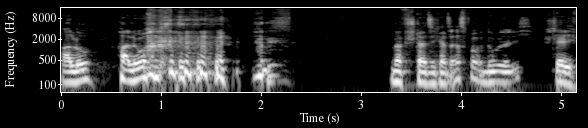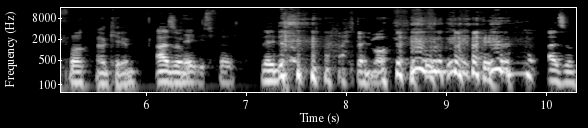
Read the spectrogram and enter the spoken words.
Hallo? Hallo? Wer stellt sich als erstes vor? Du oder ich? Stell dich vor. Okay. Also. Ladies first. Lady. halt dein Maul. also.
